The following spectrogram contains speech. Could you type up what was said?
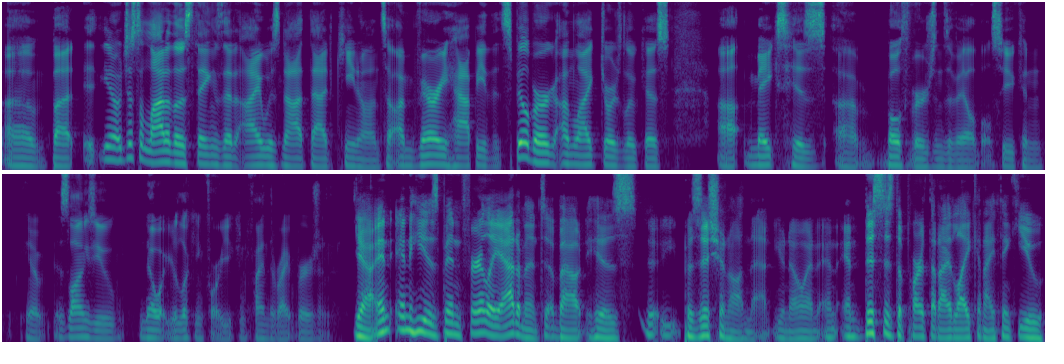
Um, but it, you know, just a lot of those things that I was not that keen on. So I'm very happy that Spielberg, unlike George Lucas, uh, makes his um, both versions available. So you can, you know, as long as you know what you're looking for, you can find the right version. Yeah, and, and he has been fairly adamant about his uh, position on that, you know, and, and, and this is the part that I like, and I think you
